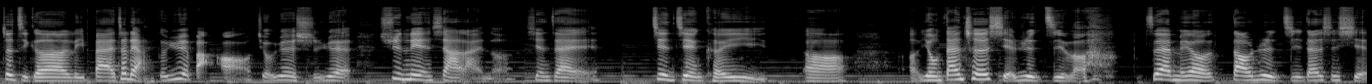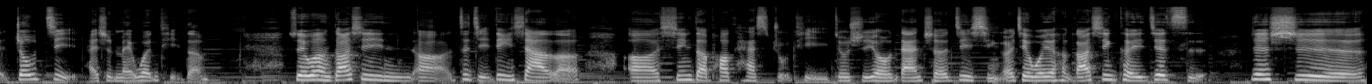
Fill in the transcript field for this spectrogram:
这几个礼拜，这两个月吧，啊，九月、十月训练下来呢，现在渐渐可以呃呃用单车写日记了。虽然没有到日记，但是写周记还是没问题的。所以我很高兴，呃，自己定下了。呃，新的 podcast 主题就是用单车进行，而且我也很高兴可以借此认识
